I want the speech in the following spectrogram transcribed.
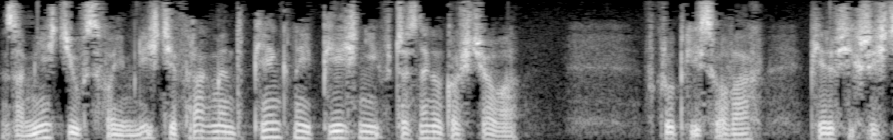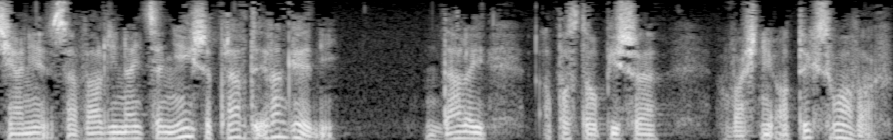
zamieścił w swoim liście fragment pięknej pieśni wczesnego Kościoła. W krótkich słowach pierwsi chrześcijanie zawali najcenniejsze prawdy Ewangelii. Dalej apostoł pisze właśnie o tych słowach.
